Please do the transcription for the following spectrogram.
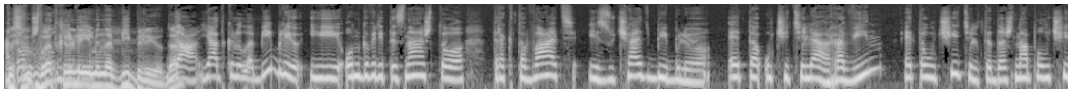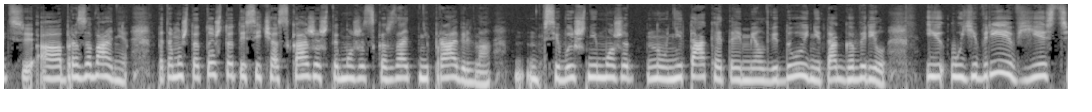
то есть том, вы открыли еврей. именно Библию, да? Да, я открыла Библию, и он говорит, ты знаешь, что трактовать, изучать Библию – это учителя равин, это учитель, ты должна получить а, образование, потому что то, что ты сейчас скажешь, ты можешь сказать неправильно. Всевышний может, ну, не так это имел в виду и не так говорил. И у евреев есть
